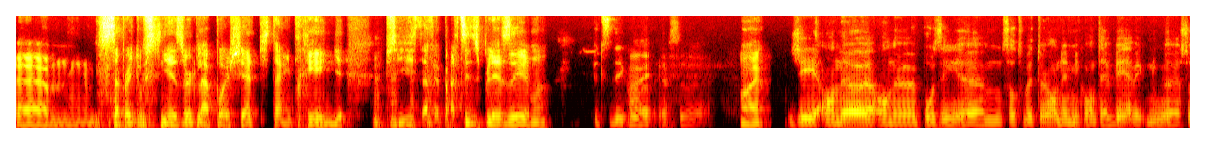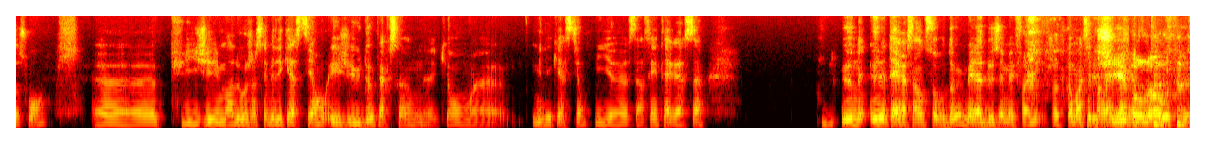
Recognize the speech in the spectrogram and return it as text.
Euh, ça peut être aussi niaiseux que la pochette qui t'intrigue, puis ça fait partie du plaisir. là. Puis tu découvres Ouais. après ça. Ouais. J'ai, on, a, on a posé euh, sur Twitter, on a mis qu'on t'avait avec nous euh, ce soir. Euh, puis j'ai demandé aux gens s'il y avait des questions et j'ai eu deux personnes qui ont euh, mis des questions. Puis euh, c'est assez intéressant. Une, une intéressante sur deux, mais la deuxième est folie. Je vais commencer par pour l'autre.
